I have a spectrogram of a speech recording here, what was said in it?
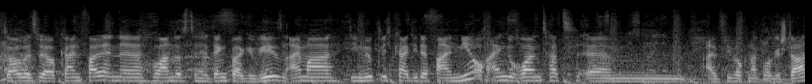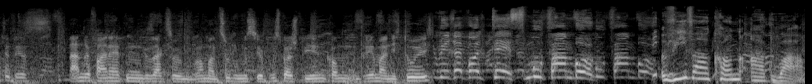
Ich glaube, es wäre auf keinen Fall in äh, woanders denkbar gewesen. Einmal die Möglichkeit, die der Verein mir auch eingeräumt hat, ähm, als Viva Con Agua gestartet ist. Andere Vereine hätten gesagt, so, hör mal zu, du musst hier Fußball spielen, komm und dreh mal nicht durch. Viva Con Agua.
